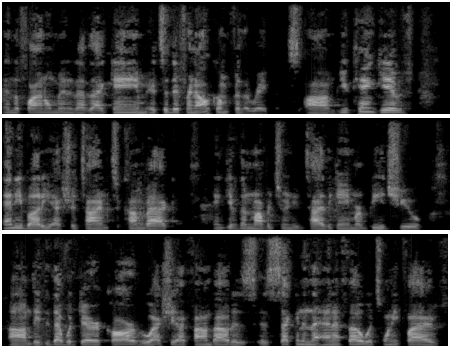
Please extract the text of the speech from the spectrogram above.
in the final minute of that game. It's a different outcome for the Ravens. Um, you can't give anybody extra time to come back and give them an opportunity to tie the game or beat you. Um, they did that with Derek Carr, who actually I found out is, is second in the NFL with 25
